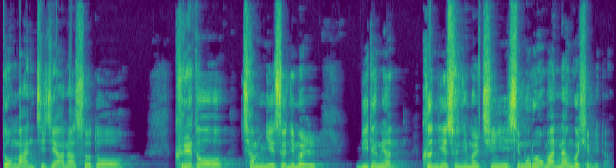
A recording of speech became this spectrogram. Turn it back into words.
또 만지지 않았어도 그래도 참 예수님을 믿으면 그 예수님을 진심으로 만난 것입니다.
